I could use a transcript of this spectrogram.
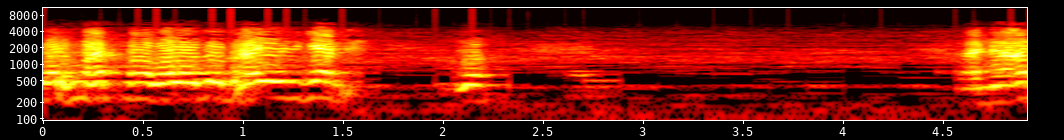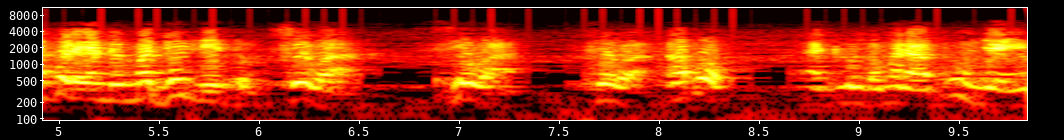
પરમાત્મા વાળો તો થાય જ ગયા ને. અને આપણે એને મધી દીધું. સેવા સેવા સેવા. આપો. એટલું તમારે આપવું જોઈએ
